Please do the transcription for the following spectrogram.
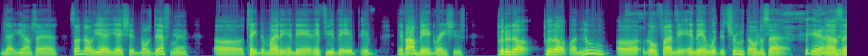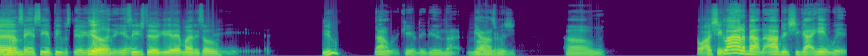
Yeah, you know what I'm saying? So no, yeah, they should most definitely uh take the money and then if you if if if I'm being gracious, put it up put up a new uh GoFundMe and then with the truth on the side. Yeah. You know what I'm You I'm saying? saying? See if people still get yeah. money. Yeah. So you still get that money. So you I don't really care if they did or not. Be Oh, honest okay. with you. Um, Oh, I she lied about the object she got hit with.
